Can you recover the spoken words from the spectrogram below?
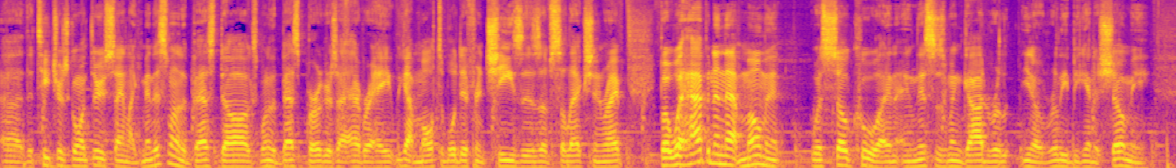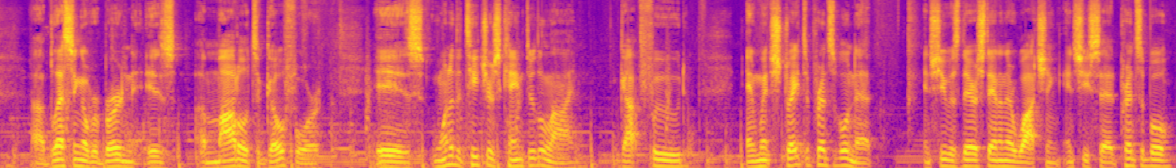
uh, the teachers going through saying, like, man, this is one of the best dogs, one of the best burgers I ever ate. We got multiple different cheeses of selection, right? But what happened in that moment was so cool. And, and this is when God, re- you know, really began to show me uh, blessing over burden is a model to go for. Is one of the teachers came through the line, got food, and went straight to Principal Net. And she was there standing there watching. And she said, Principal,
